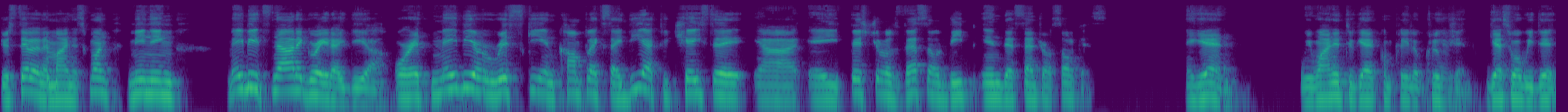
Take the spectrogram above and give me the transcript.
you're still at a minus one meaning maybe it's not a great idea or it may be a risky and complex idea to chase a uh, a fistulous vessel deep in the central sulcus. Again we wanted to get complete occlusion. Guess what we did?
